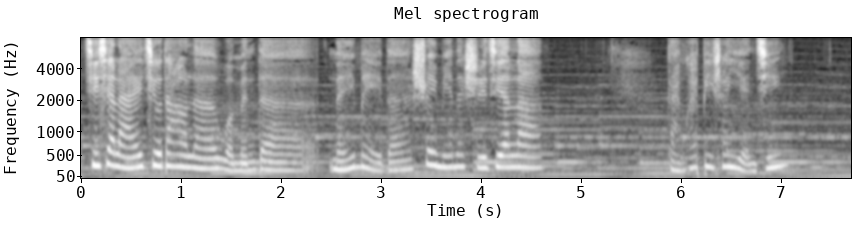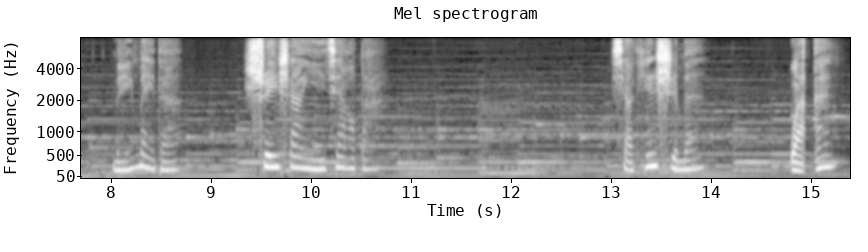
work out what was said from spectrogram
接下来就到了我们的美美的睡眠的时间了，赶快闭上眼睛，美美的睡上一觉吧，小天使们，晚安。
